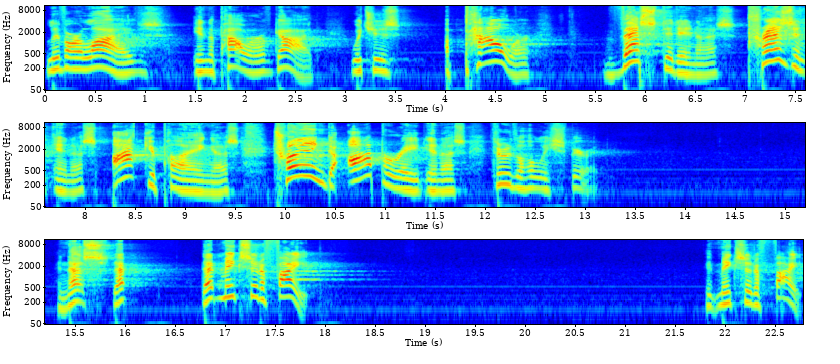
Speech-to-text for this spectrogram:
live our lives in the power of God which is a power vested in us, present in us, occupying us, trying to operate in us through the Holy Spirit. And that's, that, that makes it a fight. It makes it a fight.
